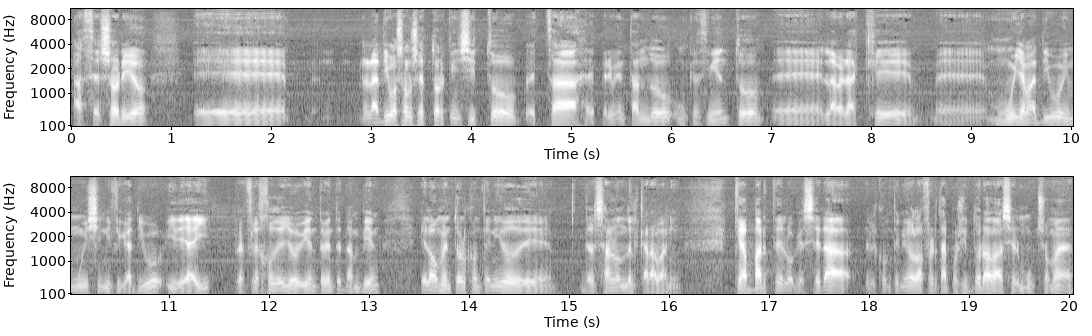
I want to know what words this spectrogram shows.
accesorios relativos a un sector que, insisto, está experimentando un crecimiento, eh, la verdad es que eh, muy llamativo y muy significativo, y de ahí, reflejo de ello, evidentemente también el aumento del contenido del Salón del Caravaning, que aparte de lo que será el contenido de la oferta expositora, va a ser mucho más.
